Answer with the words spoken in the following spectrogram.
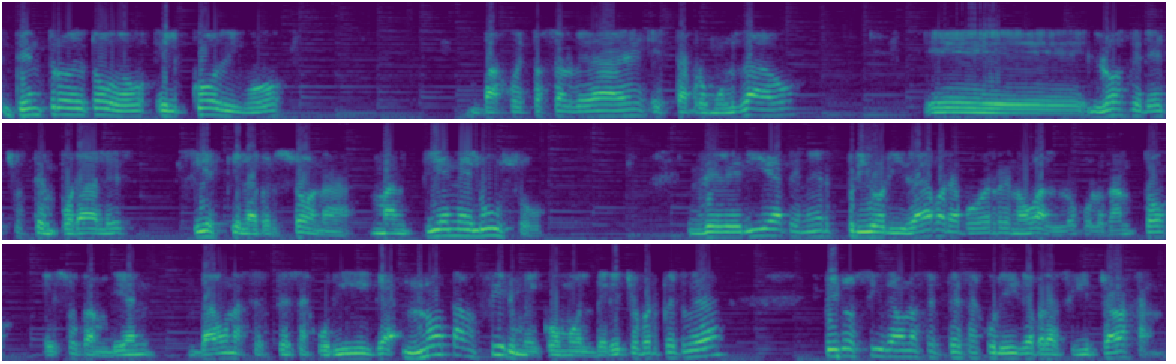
dentro de todo, el código, bajo estas salvedades, está promulgado. Eh, los derechos temporales, si es que la persona mantiene el uso, debería tener prioridad para poder renovarlo. Por lo tanto, eso también da una certeza jurídica no tan firme como el derecho a perpetuidad, pero sí da una certeza jurídica para seguir trabajando.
